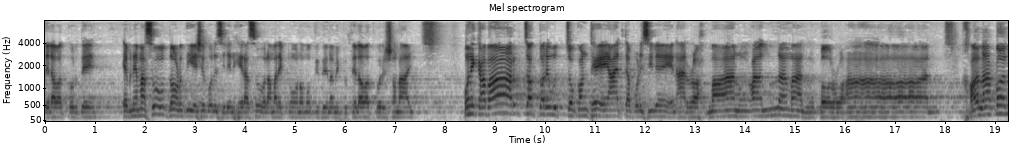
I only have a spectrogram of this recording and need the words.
তেলাওয়াত করতে? এমনি মাসুদ দৌড় দিয়ে এসে বলেছিলেন, হে রাসূল, আমার একটু অনুমতি দেন, আমি একটু তেলাওয়াত করে শোনাই। উনি কাবার চত্বরে উচ্চ কণ্ঠে আয়াতটা পড়েছিলেন, আর রহমান আল্লামাল কোরআন। খলাকল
